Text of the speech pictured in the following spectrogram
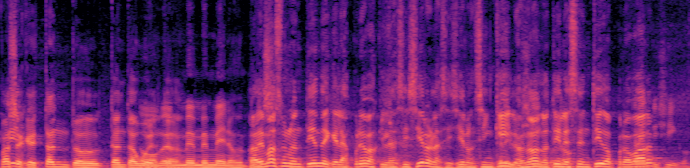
pasa eh, que es tanto, tanta No, vuelta. me- me- menos, me parece. Además uno entiende que las pruebas que las hicieron, las hicieron sin kilos, ¿no? 35, No tiene ¿no? sentido probar. 35.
